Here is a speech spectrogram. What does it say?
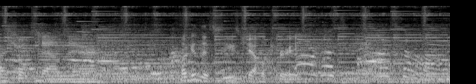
And Marshall's down there. Look at this seashell tree. Oh, that's awesome.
